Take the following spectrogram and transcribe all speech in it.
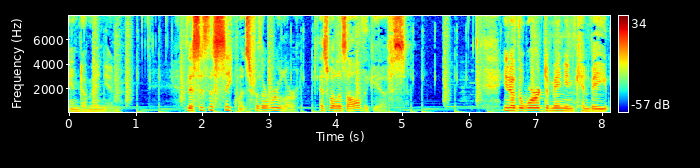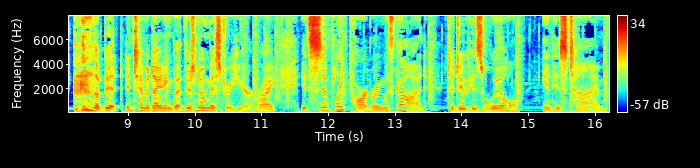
in dominion. This is the sequence for the ruler, as well as all the gifts. You know, the word dominion can be a bit intimidating, but there's no mystery here, right? It's simply partnering with God to do His will in His time,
